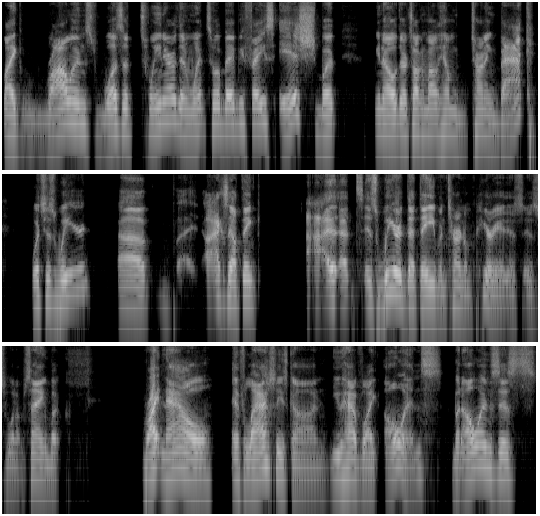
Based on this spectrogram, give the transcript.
Like Rollins was a tweener, then went to a baby face ish, but you know, they're talking about him turning back, which is weird. Uh actually I think I, I it's, weird that they even turned him, period, is is what I'm saying. But right now, if Lashley's gone, you have like Owens, but Owens is,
